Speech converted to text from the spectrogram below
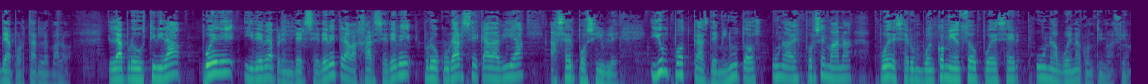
de aportarles valor. La productividad puede y debe aprenderse, debe trabajarse, debe procurarse cada día a ser posible. Y un podcast de minutos una vez por semana puede ser un buen comienzo, puede ser una buena continuación.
